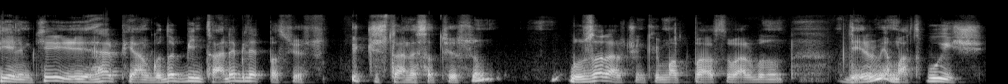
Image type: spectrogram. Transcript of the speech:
Diyelim ki e, her piyangoda bin tane bilet basıyorsun. 300 tane satıyorsun. Bu zarar çünkü matbaası var bunun. Diyelim ya matbu iş.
